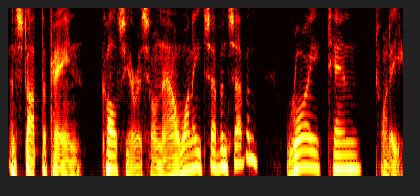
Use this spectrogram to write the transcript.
and stop the pain. Call Sierra Sil now, 1 877 Roy 1020.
